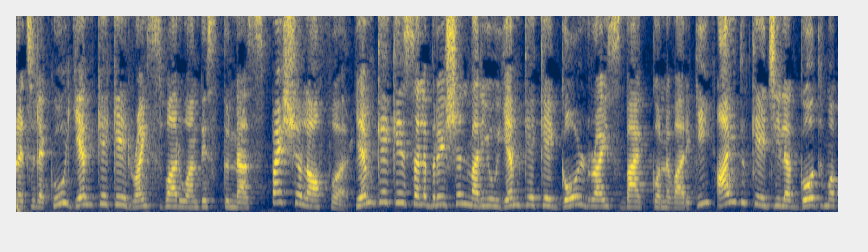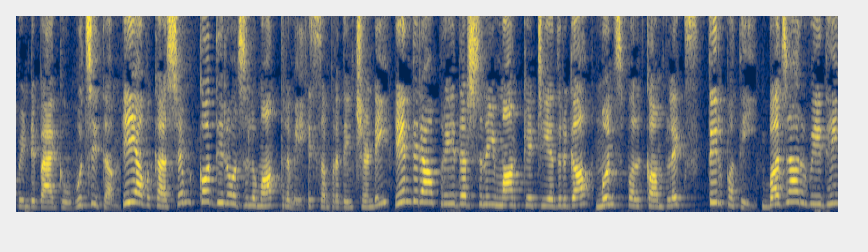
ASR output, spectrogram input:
ప్రజలకు ఎంకేకే రైస్ వారు అందిస్తున్న స్పెషల్ ఆఫర్. ఎంకేకే సెలబ్రేషన్ మరియు ఎంకేకే గోల్డ్ రైస్ బ్యాగ్ కొన్న వారికి ఐదు కేజీల గోధుమ పిండి బ్యాగ్ ఉచితం. ఈ అవకాశం కొద్ది రోజులు మాత్రమే. సంప్రదించండి. ఇందిరా ప్రియదర్శిని మార్కెట్ ఎదురుగా మున్సిపల్ కాంప్లెక్స్ తిరుపతి. బజారు వీధి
